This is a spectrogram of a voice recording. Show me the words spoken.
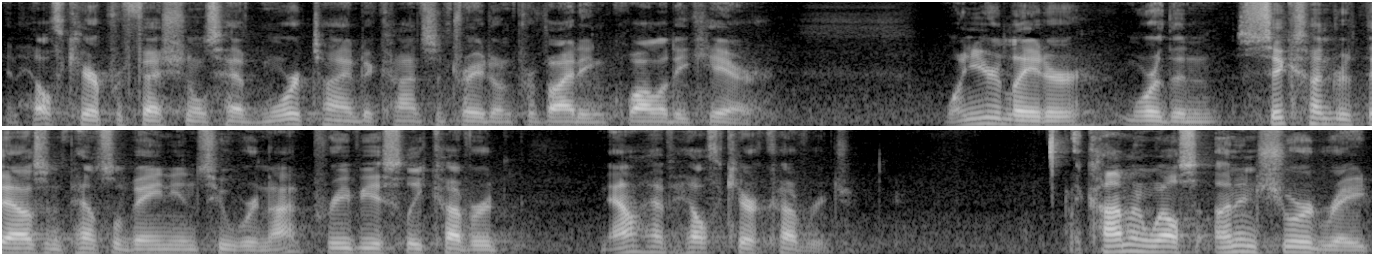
and healthcare professionals have more time to concentrate on providing quality care. One year later, more than 600,000 Pennsylvanians who were not previously covered now have health care coverage. The Commonwealth's uninsured rate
